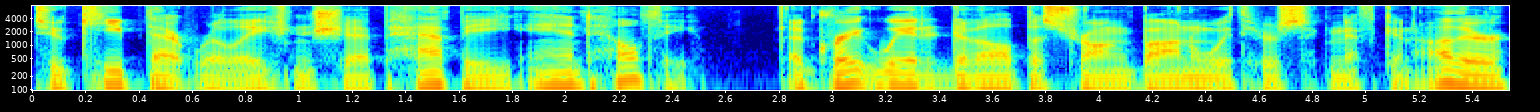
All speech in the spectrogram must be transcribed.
to keep that relationship happy and healthy. A great way to develop a strong bond with your significant other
